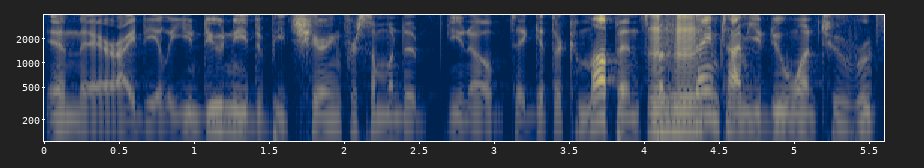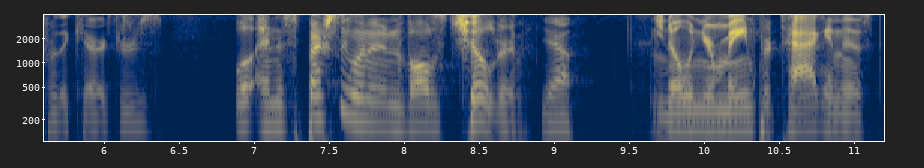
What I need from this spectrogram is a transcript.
in there. Ideally, you do need to be cheering for someone to you know to get their comeuppance, but Mm-hmm. at the same time, you do want to root for the characters. Well, and especially when it involves children. Yeah, You know, when your main protagonist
